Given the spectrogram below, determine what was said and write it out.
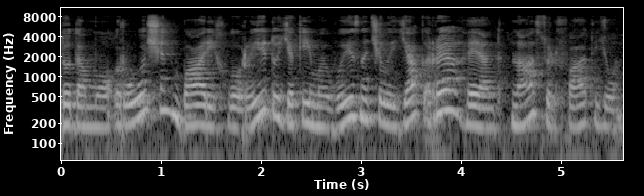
додамо розчин барій хлориду, який ми визначили як реагент на сульфат йон.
